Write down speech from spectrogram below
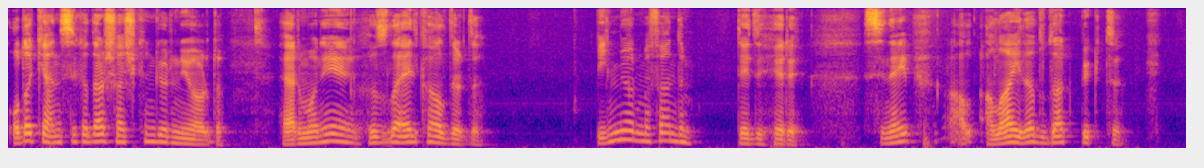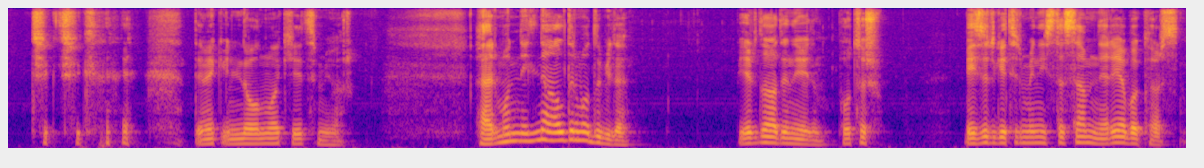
O da kendisi kadar şaşkın görünüyordu. Hermione hızla el kaldırdı. Bilmiyorum efendim, dedi Harry. Snape al alayla dudak büktü. çık çık. Demek ünlü olmak yetmiyor. Hermione'nin elini aldırmadı bile. Bir daha deneyelim. Potter. Bezir getirmeni istesem nereye bakarsın?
